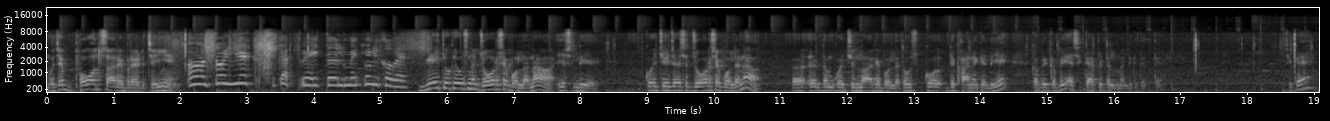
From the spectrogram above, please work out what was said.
मुझे बहुत सारे ब्रेड चाहिए। हाँ तो ये कैपिटल में क्यों लिखा हुआ है? ये क्योंकि उसने ज़ोर से बोला ना इसलिए। कोई चीज़ ऐसे ज़ोर से बोले ना एकदम कोई चिल्ला के बोले तो उसको दिखाने के लिए कभी कभी ऐसे कैपिटल में लिख देते हैं। ठीक है?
